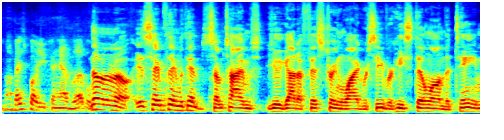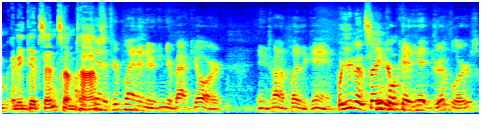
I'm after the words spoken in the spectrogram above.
No, baseball, you can have levels. No, no, no. It's the same thing with him. Sometimes you got a fifth string wide receiver. He's still on the team, and he gets in I'm sometimes. if you're playing in your, in your backyard and you're trying to play the game, Well, you didn't say people can hit dribblers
